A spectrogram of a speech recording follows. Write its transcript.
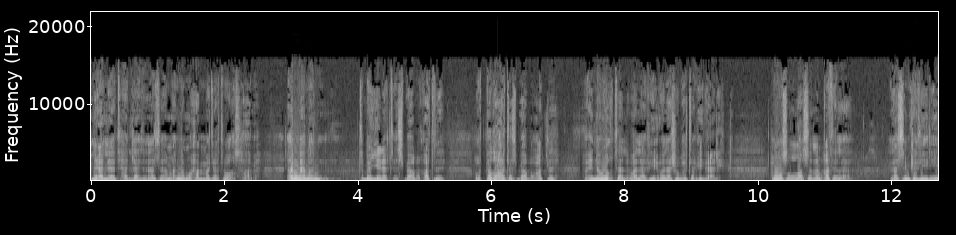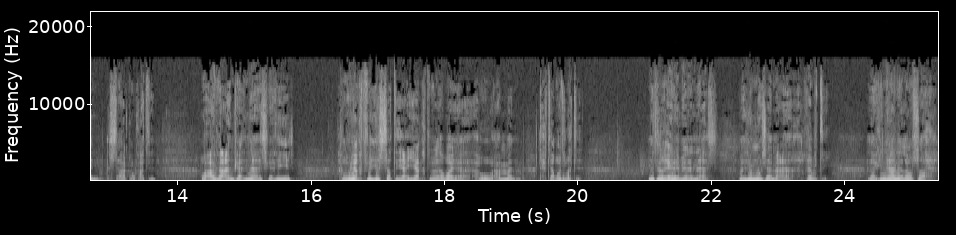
لئلا يتحدث الناس أن محمد يقتل أصحابه. أما من تبينت أسباب قتله واتضحت أسباب قتله فإنه يقتل ولا في ولا شبهة في ذلك. هو صلى الله عليه وسلم قتل ناس كثيرين استحقوا القتل وعفى عن ناس كثير. فهو يقتل يستطيع أن يقتل وهو عمن تحت قدرته مثل غيره من الناس مثل موسى مع القبطي. لكن هذا لو صح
